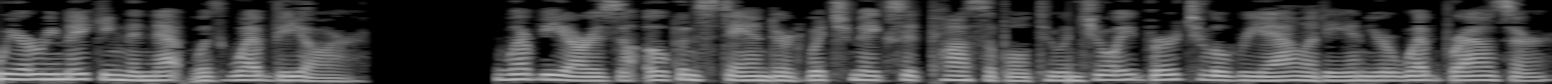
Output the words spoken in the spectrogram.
We are remaking the net with WebVR. WebVR is an open standard which makes it possible to enjoy virtual reality in your web browser.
